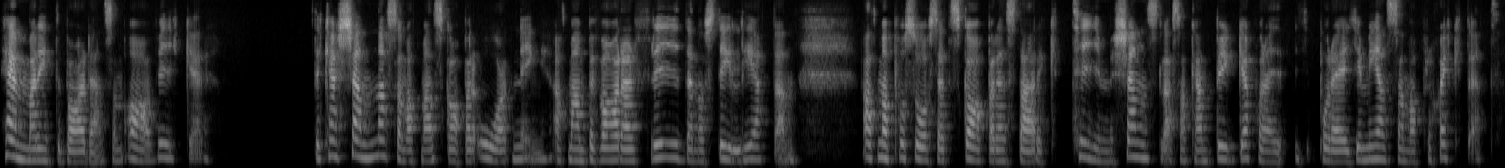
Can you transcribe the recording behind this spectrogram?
hämmar inte bara den som avviker. Det kan kännas som att man skapar ordning, att man bevarar friden och stillheten, att man på så sätt skapar en stark teamkänsla som kan bygga på det, på det gemensamma projektet.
